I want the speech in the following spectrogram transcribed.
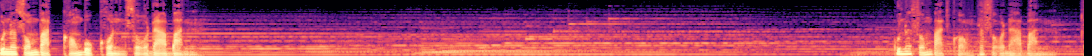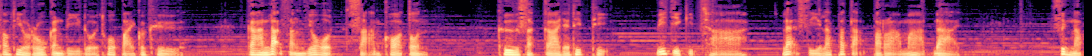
คุณสมบัติของบุคคลโสดาบัน คุณสมบัติของพระโสดาบันเท่าที่รู้กันดีโดยทั่วไปก็คือ การละสังโยชน์สามข้อต้น คือสักกายทิฏฐิ วิจิกิจฉา และศีลพัตปรามาตได้ ซึ่งนับ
